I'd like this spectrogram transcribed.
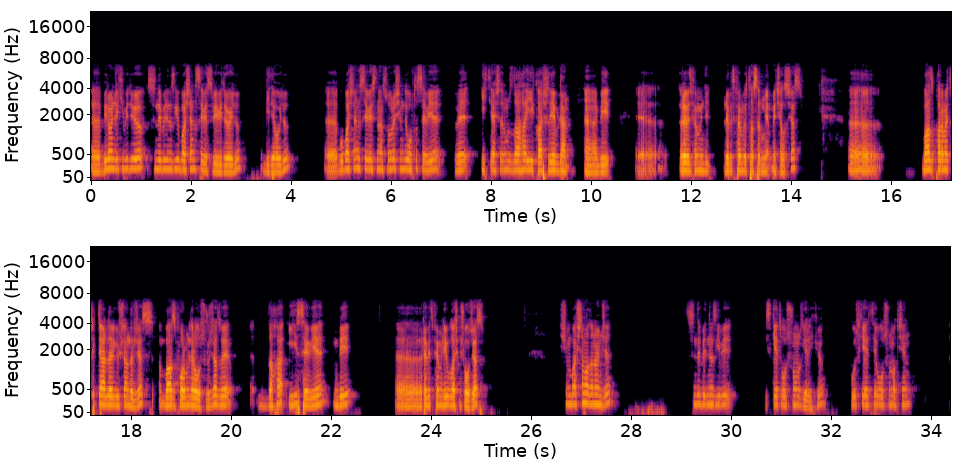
Ee, bir önceki video sizin de bildiğiniz gibi başlangıç seviyesi bir videoydu. Videoydu. Ee, bu başlangıç seviyesinden sonra şimdi orta seviye ve ihtiyaçlarımızı daha iyi karşılayabilen e, bir e, Revit Family, Revit Family tasarımı yapmaya çalışacağız. Ee, bazı parametrik değerleri güçlendireceğiz. Bazı formüller oluşturacağız ve daha iyi seviye bir e, Revit Family'ye ulaşmış olacağız. Şimdi başlamadan önce sizin de bildiğiniz gibi iskelet oluşturmamız gerekiyor. Bu iskeleti oluşturmak için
